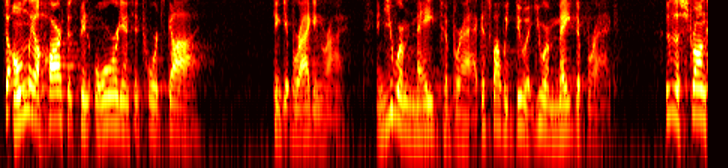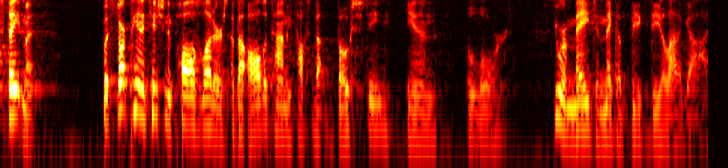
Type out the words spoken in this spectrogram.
So only a heart that's been oriented towards God can get bragging right. And you were made to brag. That's why we do it. You were made to brag. This is a strong statement. But start paying attention in Paul's letters about all the time he talks about boasting in the Lord. You were made to make a big deal out of God.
